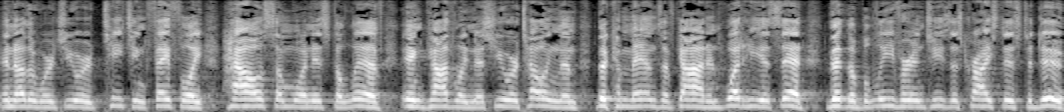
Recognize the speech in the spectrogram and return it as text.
In other words, you are teaching faithfully how someone is to live in godliness. You are telling them the commands of God and what he has said that the believer in Jesus Christ is to do.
